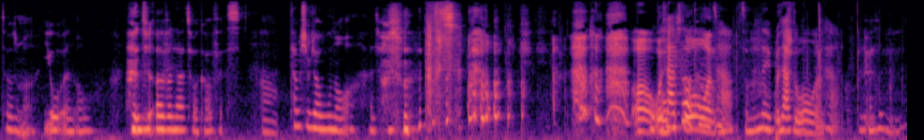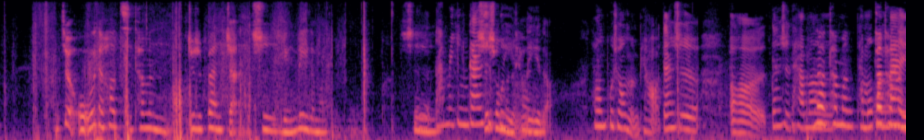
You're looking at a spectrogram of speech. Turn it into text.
叫什么 UNO。就 Urban Network Office，嗯，他们是不是叫 Uno 啊？还是叫什么？他们是，呃，我下次问问他，怎么内部？我下次问问他，还是？就我我有点好奇，他们就是办展是盈利的吗？是，他们应该是不盈利的，他们不收门票，但是，呃，但是他们那他们他们会卖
